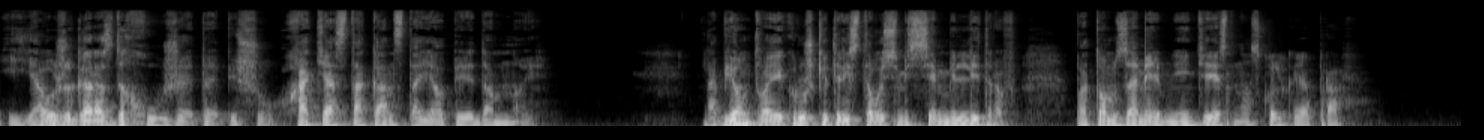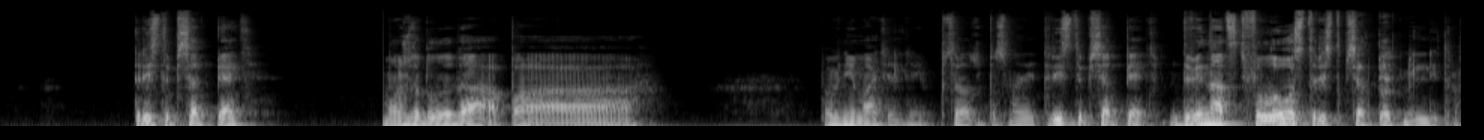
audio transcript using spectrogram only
И я уже гораздо хуже это опишу, хотя стакан стоял передо мной. Объем твоей кружки 387 мл. Потом замерим, мне интересно, насколько я прав. 355. Можно было, да, по... повнимательнее сразу посмотреть. 355. 12 ФЛОС, 355 мл.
